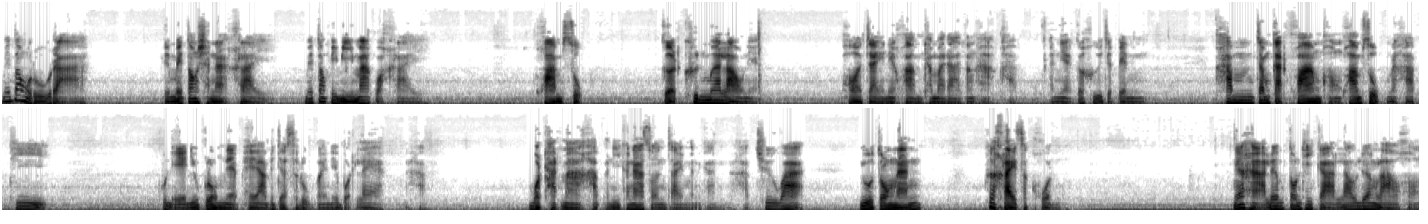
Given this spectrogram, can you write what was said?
ไม่ต้องหรูหรา หรือไม่ต้องชนะใคร ไม่ต้องไปมีมากกว่าใคร ความสุขเกิดขึ้นเมื่อเราเนี่ย พอใจในความธรรมดาต่างหากครับ อันเนี้ยก็คือจะเป็นคำจำกัดความของความสุขนะครับ ที่คุณเอนิ้วกลมเนี่ยพยายามที่จะสรุปไว้ในบทแรกนะครับ บทถัดมาครับ อันนี้ก็น่าสนใจเหมือนกันนะครับ ชื่อว่าอยู่ตรงนั้นเพื่อใครสักคน เนื้อหาเริ่มต้นที่การเล่าเรื่องราวของ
